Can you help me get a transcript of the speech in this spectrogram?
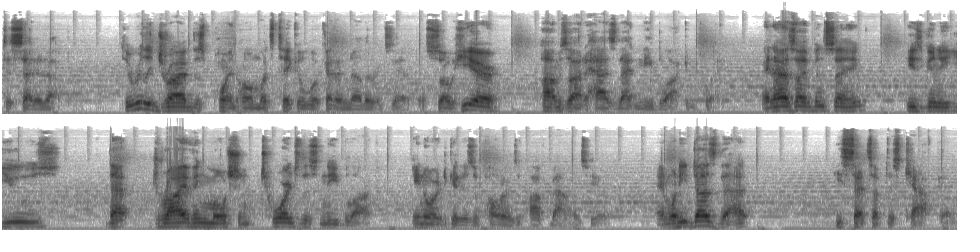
to set it up. To really drive this point home, let's take a look at another example. So here, Hamzat has that knee block in play. And as I've been saying, he's going to use that driving motion towards this knee block in order to get his opponent off balance here. And when he does that, he sets up this calf pin.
